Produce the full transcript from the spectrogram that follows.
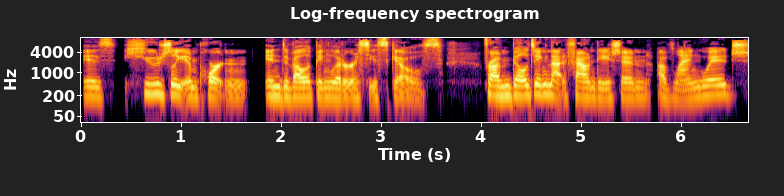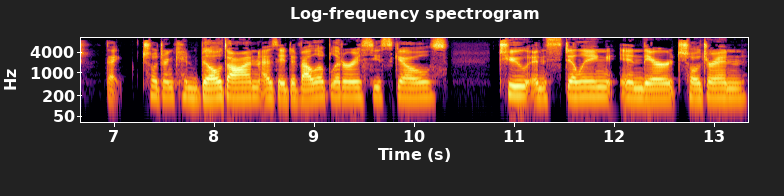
is hugely important in developing literacy skills from building that foundation of language that children can build on as they develop literacy skills to instilling in their children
